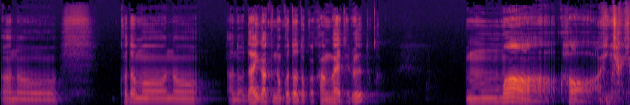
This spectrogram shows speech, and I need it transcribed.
あの子供のあの大学のこととか考えてる？とか「まあはあ」みたいな。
